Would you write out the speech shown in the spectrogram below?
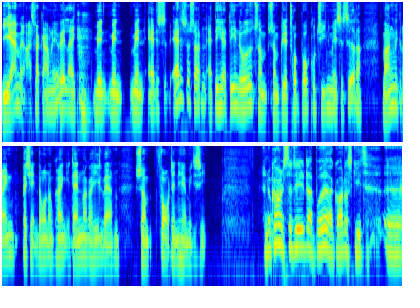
Ja, men ej, så gammel er jeg jo heller ikke. Men, men, men er, det, er det så sådan, at det her det er noget, som, som bliver brugt rutinemæssigt? Sidder der mange migrænepatienter rundt omkring i Danmark og hele verden, som får den her medicin? Ja, nu kommer vi til det, der både er godt og skidt. Øh,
